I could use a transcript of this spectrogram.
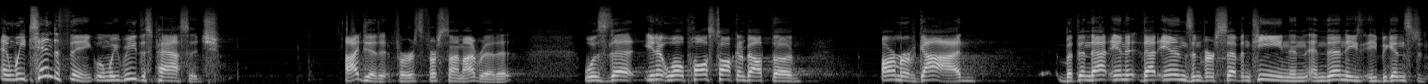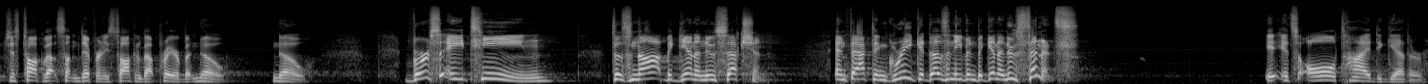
And we tend to think when we read this passage, I did it first, first time I read it, was that, you know, well, Paul's talking about the armor of God, but then that, in, that ends in verse 17, and, and then he, he begins to just talk about something different. He's talking about prayer, but no, no. Verse 18 does not begin a new section. In fact, in Greek, it doesn't even begin a new sentence. It's all tied together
